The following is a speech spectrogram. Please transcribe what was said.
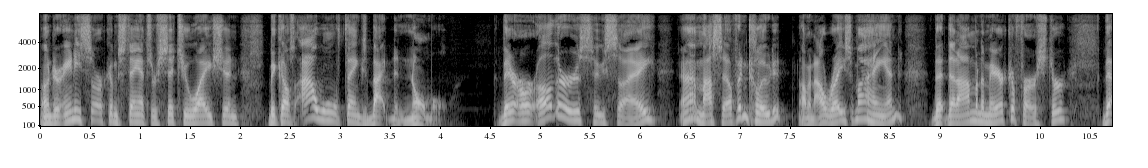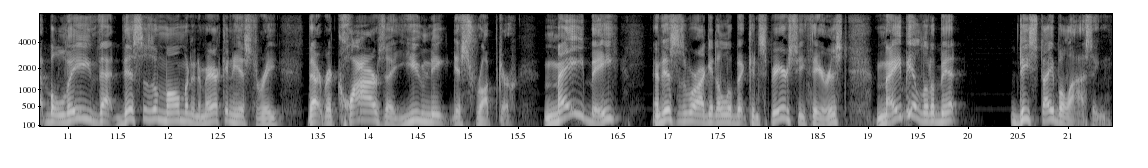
under any circumstance or situation because I want things back to normal. There are others who say, uh, myself included, I mean, I'll raise my hand, that, that I'm an America firster, that believe that this is a moment in American history that requires a unique disruptor. Maybe, and this is where I get a little bit conspiracy theorist, maybe a little bit destabilizing.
